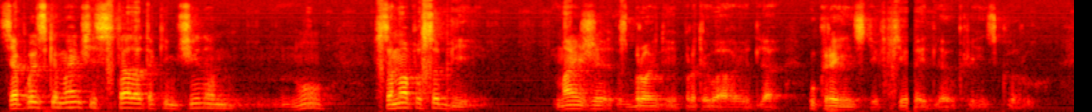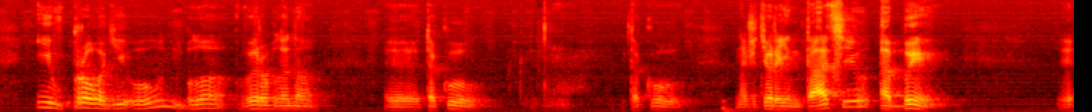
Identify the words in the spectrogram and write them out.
Ця польська меншість стала таким чином, ну, сама по собі, майже збройною противагою для українських цілей, для українського руху. І в проводі ОУН було вироблено е, таку, таку значить, орієнтацію, аби е,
